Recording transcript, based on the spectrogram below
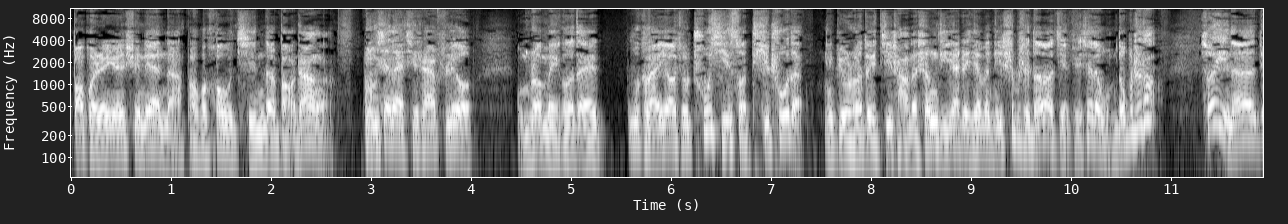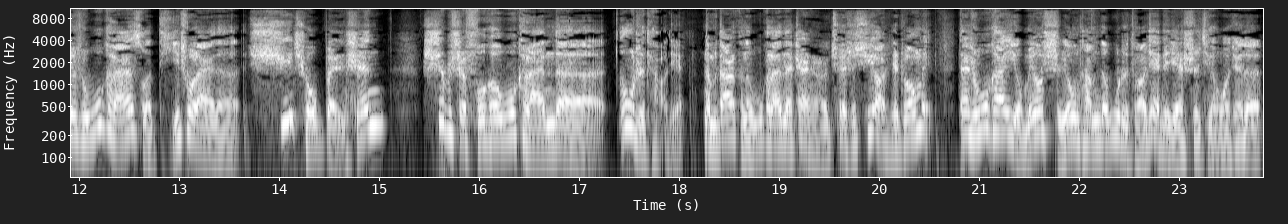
包括人员训练呢，包括后勤的保障啊。那么现在其实 F 六，我们说美国在。乌克兰要求初期所提出的，你比如说对机场的升级啊这些问题，是不是得到解决？现在我们都不知道。所以呢，就是乌克兰所提出来的需求本身，是不是符合乌克兰的物质条件？那么当然，可能乌克兰在战场上确实需要一些装备，但是乌克兰有没有使用他们的物质条件这件事情，我觉得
